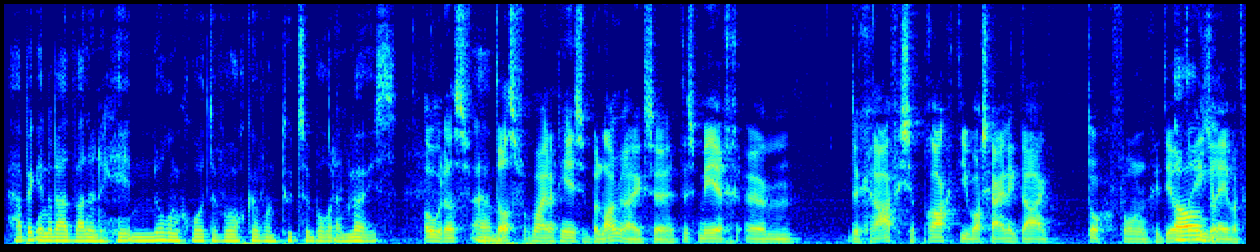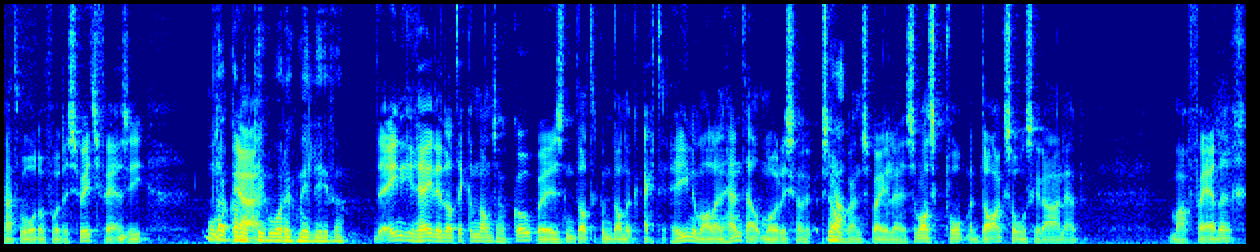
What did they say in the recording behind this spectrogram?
heb ik inderdaad wel een enorm grote voorkeur van toetsenbord en muis. Oh, dat is, Ehm. dat is voor mij nog niet eens het belangrijkste. Het is meer ehm, de grafische pracht die waarschijnlijk daar toch voor een gedeelte Oh, ingeleverd gaat worden voor de Switch-versie. Daar kan ja, ik tegenwoordig mee leven. De enige reden dat ik hem dan zou kopen is dat ik hem dan ook echt helemaal in handheld-modus zou, zou Ja. gaan spelen. Zoals ik bijvoorbeeld met Dark Souls gedaan heb. Maar verder,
